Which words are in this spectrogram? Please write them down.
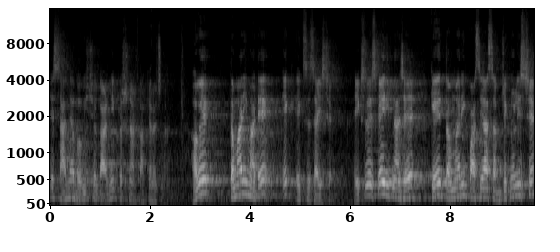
એ સાદા ભવિષ્યકાળની પ્રશ્નાર્થ વાક્ય રચના હવે તમારી માટે એક એક્સરસાઇઝ છે. એક્સરસાઇઝ કઈ રીતના છે? કે તમારી પાસે આ સબ્જેક્ટનો લિસ્ટ છે,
